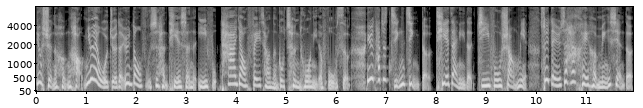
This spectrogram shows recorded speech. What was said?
又选的很好，因为我觉得运动服是很贴身的衣服，它要非常能够衬托你的肤色，因为它就紧紧的贴在你的肌肤上面，所以等于是它可以很明显的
